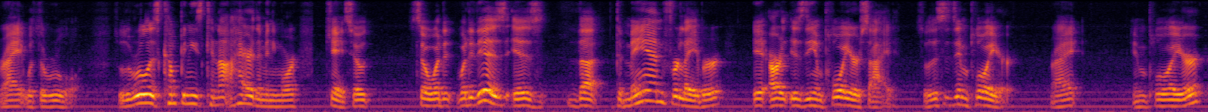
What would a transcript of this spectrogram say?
right, with the rule. So the rule is companies cannot hire them anymore. Okay, so so what it, what it is is the demand for labor it are, is the employer side. So this is the employer, right? Employer.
